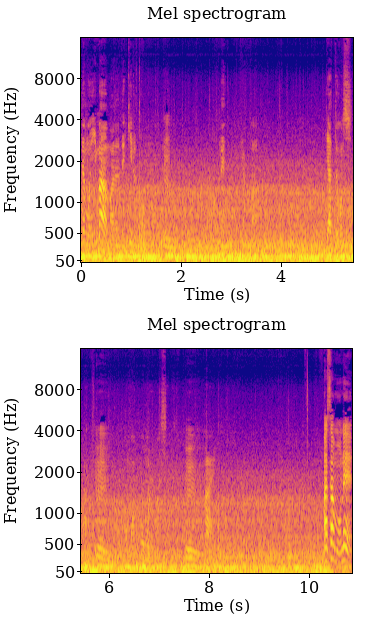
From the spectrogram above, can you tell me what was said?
でも今はまだできると思ううん。ねやっぱやってほしいなとうん。思思いましたね。うん。は朝もね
